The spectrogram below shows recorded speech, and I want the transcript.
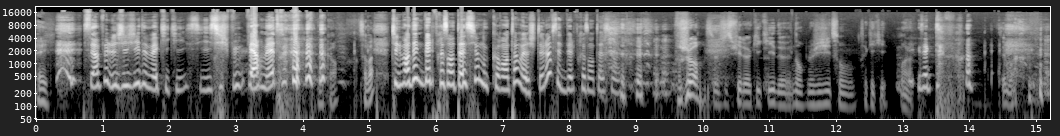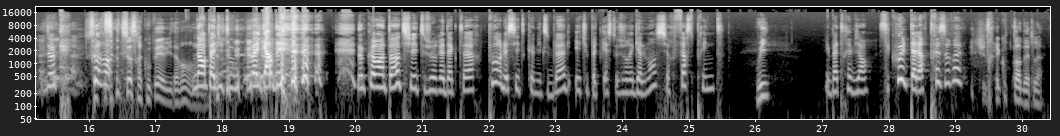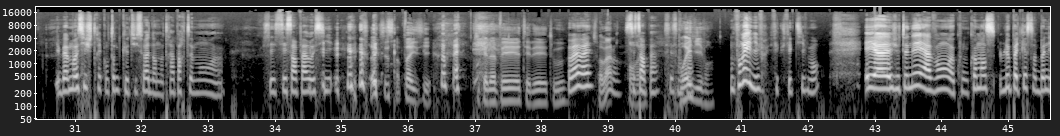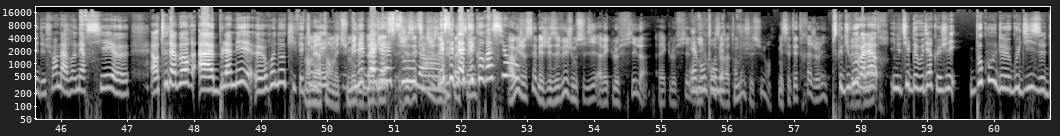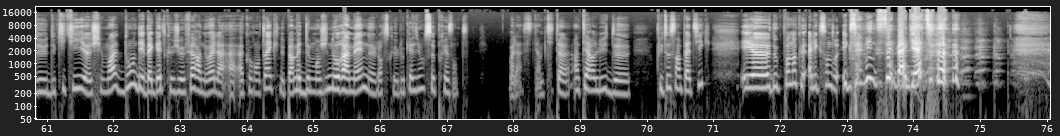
Hey. c'est un peu le Gigi de ma Kiki, si, si je puis me permettre. d'accord. Ça va? Tu demandais une belle présentation, donc Corentin, moi, je te l'offre cette belle présentation. Bonjour, je suis le kiki de. Non, le Gigi de son sa kiki. Voilà, Exactement. c'est moi. Donc, Tout ça, Coran- tout ça sera coupé évidemment. Non, pas du tout. On va le garder. Donc, Corentin, tu es toujours rédacteur pour le site Comics Blog et tu podcastes toujours également sur First Print. Oui, Et bah, très bien. C'est cool, t'as l'air très heureux. je suis très content d'être là. Et bah, moi aussi, je suis très contente que tu sois dans notre appartement. euh, C'est c'est sympa aussi. C'est vrai que c'est sympa ici. Petit canapé, télé, tout. Ouais, ouais. C'est pas mal. Hein, C'est vrai. sympa. C'est sympa. pourrait y vivre. On pourrait y vivre, effe- effectivement. Et euh, je tenais, avant euh, qu'on commence le podcast en bonne et due forme, à remercier. euh, Alors, tout d'abord, à blâmer euh, Renaud qui fait Non tomber mais attends, mais tu mets les des baguettes. baguettes je les ai, sous, tu sais que je là. les ai Mais vues c'est de la décoration Ah oui, je sais, mais je les ai vus. Je me suis dit avec le fil, avec le fil, Elles vont micro, tomber. ça va tomber, c'est sûr. Mais c'était très joli. Parce que du Je coup, voilà, remettre. inutile de vous dire que j'ai beaucoup de goodies de, de Kiki chez moi, dont des baguettes que j'ai offert à Noël à, à- à Corentin et qui nous permettent de manger nos ramen lorsque l'occasion se présente. Voilà, c'était un petit interlude plutôt sympathique. Et euh, donc pendant que Alexandre examine ses baguettes,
